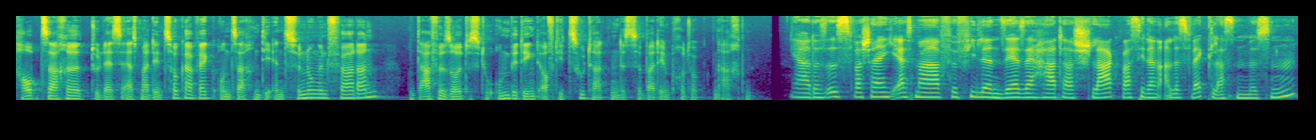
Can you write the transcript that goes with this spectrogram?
Hauptsache, du lässt erstmal den Zucker weg und Sachen, die Entzündungen fördern. Und dafür solltest du unbedingt auf die Zutatenliste bei den Produkten achten. Ja, das ist wahrscheinlich erstmal für viele ein sehr, sehr harter Schlag, was sie dann alles weglassen müssen.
